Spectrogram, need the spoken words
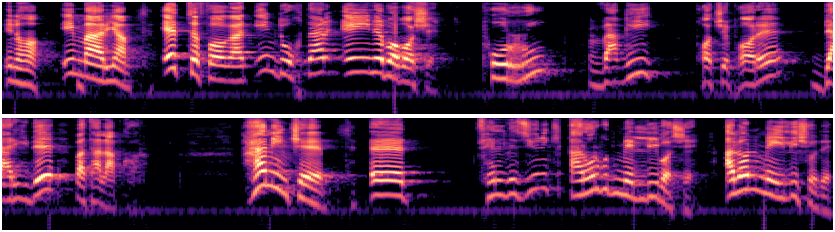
اینها. این مریم. اتفاقا این دختر عین باباشه. پررو وقی پاچه پاره دریده و طلبکار. همین که تلویزیونی که قرار بود ملی باشه الان میلی شده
